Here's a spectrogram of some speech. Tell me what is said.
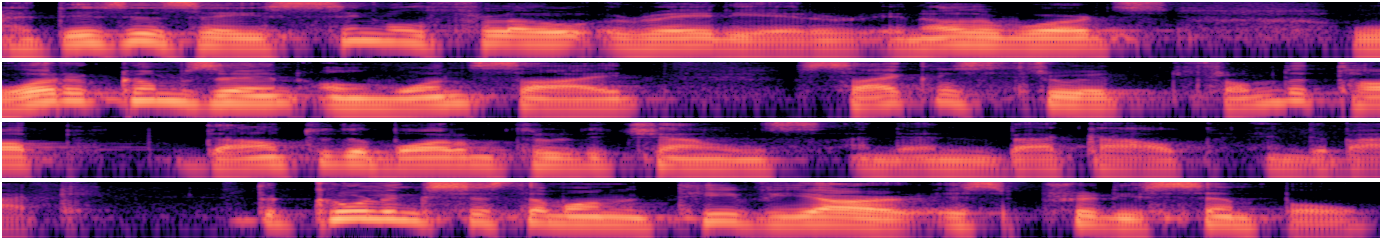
And this is a single flow radiator. In other words, water comes in on one side, cycles through it from the top down to the bottom through the channels, and then back out in the back. The cooling system on a TVR is pretty simple.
